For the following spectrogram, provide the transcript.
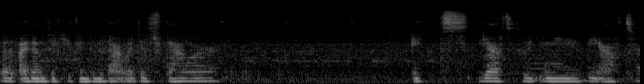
but I don't think you can do that with this flower. It's, you have to do it immediately after.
